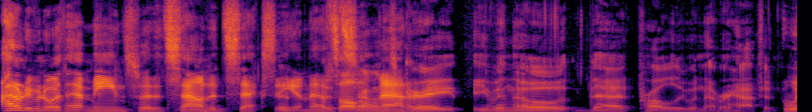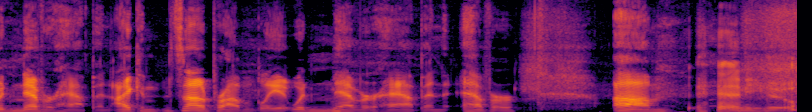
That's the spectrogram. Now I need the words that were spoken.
I don't even know what that means, but it sounded sexy, It- and that's all that sounds matters. Great, even though that probably would never happen. Would never happen. I can. It's not a probably. It would never happen ever. Um. Anywho,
